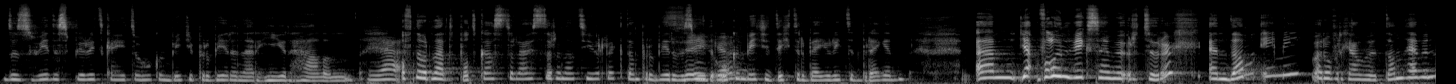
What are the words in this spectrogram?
de Zweden spirit kan je toch ook een beetje proberen naar hier halen. Ja. Of door naar de podcast te luisteren natuurlijk. Dan proberen we Zweden ook een beetje dichter bij jullie te brengen. Um, ja, volgende week zijn we er terug. En dan, Amy, waarover gaan we het dan hebben?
